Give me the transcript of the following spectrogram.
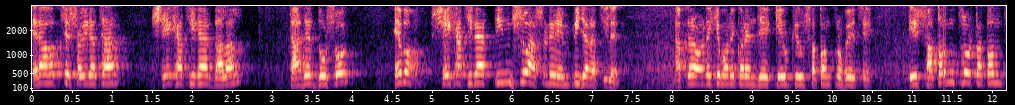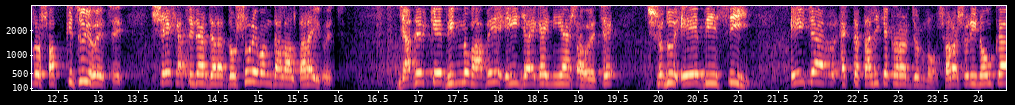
এরা হচ্ছে স্বৈরাচার, শেখ হাসিনার দালাল, তাদের দোসর এবং শেখ হাসিনার তিনশো আসনের এমপি যারা ছিলেন। আপনারা অনেকে মনে করেন যে কেউ কেউ স্বতন্ত্র হয়েছে। এই স্বতন্ত্র টতন্ত্র সবকিছুই হয়েছে। শেখ হাসিনার যারা দোসর এবং দালাল, তারাই হয়েছে। যাদেরকে ভিন্নভাবে এই জায়গায় নিয়ে আসা হয়েছে, শুধু এ বি সি এইটার একটা তালিকা করার জন্য। সরাসরি নৌকা,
